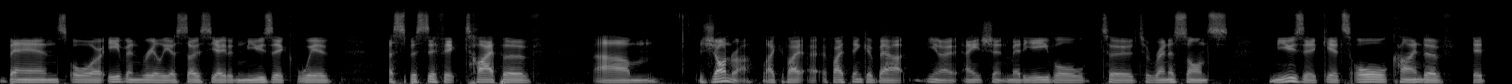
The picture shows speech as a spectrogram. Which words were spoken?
bands or even really associated music with a specific type of um, genre. Like if I if I think about you know ancient medieval to to Renaissance music, it's all kind of it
